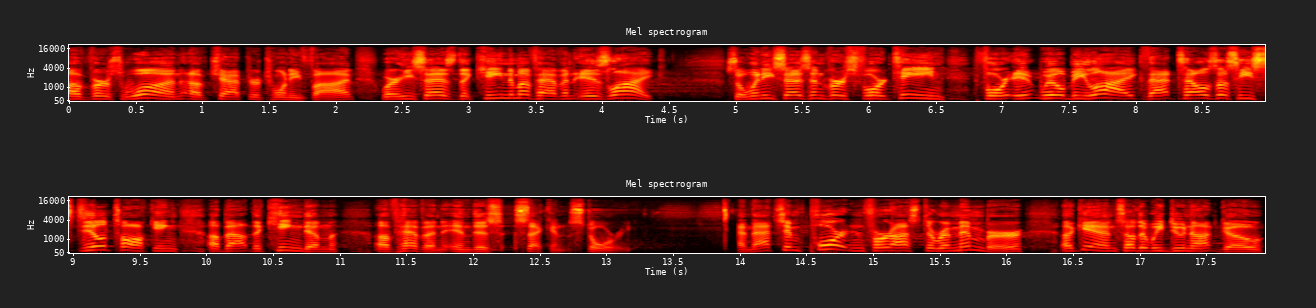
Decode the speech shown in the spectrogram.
of verse 1 of chapter 25, where he says, The kingdom of heaven is like. So when he says in verse 14, for it will be like, that tells us he's still talking about the kingdom of heaven in this second story. And that's important for us to remember, again, so that we do not go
